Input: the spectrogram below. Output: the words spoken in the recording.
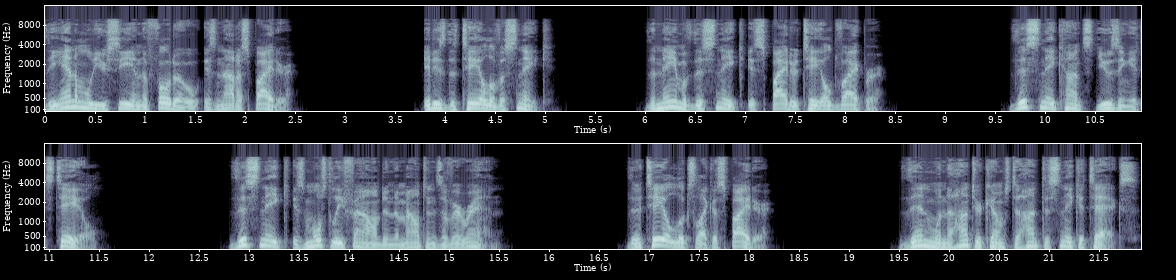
The animal you see in the photo is not a spider. It is the tail of a snake. The name of this snake is spider-tailed viper. This snake hunts using its tail. This snake is mostly found in the mountains of Iran. Their tail looks like a spider. Then when the hunter comes to hunt the snake attacks.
